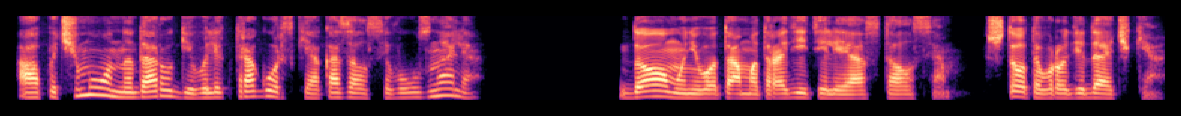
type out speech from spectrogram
А почему он на дороге в Электрогорске оказался, вы узнали?» «Дом у него там от родителей остался. Что-то вроде дачки.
